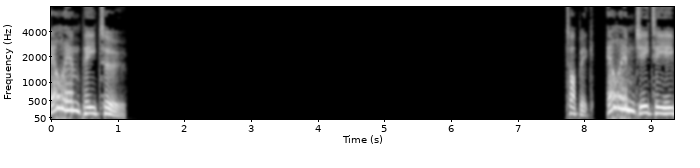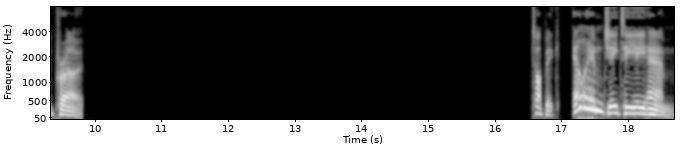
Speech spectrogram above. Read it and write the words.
LMP2. Topic: LMGTE Pro. Topic: LMGTE AM.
